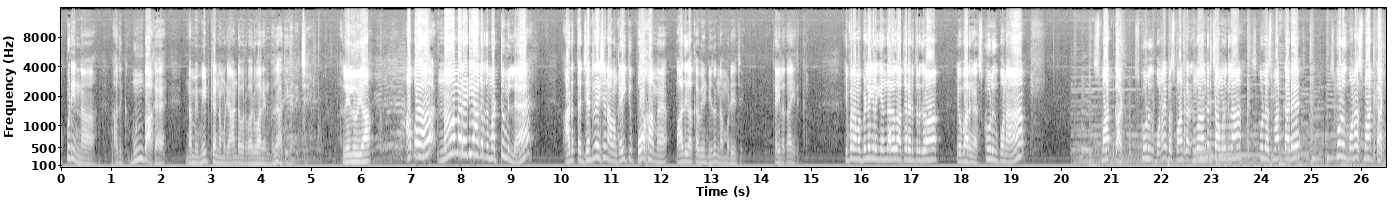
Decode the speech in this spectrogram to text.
அப்படின்னா அதுக்கு முன்பாக நம்மை மீட்க நம்முடைய ஆண்டவர் வருவார் என்பது அதிகரிச்சு. அல்லேலூயா. அப்போ நாம ரெடி ஆகிறது மட்டும் இல்லை அடுத்த ஜென்ரேஷன் அவன் கைக்கு போகாமல் பாதுகாக்க வேண்டியதும் நம்முடைய கையில் தான் இருக்கு. இப்போ நம்ம பிள்ளைகளுக்கு எந்த அளவுக்கு அக்கறை எடுத்துருக்குறோம்? இப்போ பாருங்க ஸ்கூலுக்கு போனால் ஸ்மார்ட் கார்டு ஸ்கூலுக்கு போனால் இப்போ ஸ்மார்ட் கார்டு இங்கே வந்துருச்சா அவங்களுக்குலாம் ஸ்கூலில் ஸ்மார்ட் கார்டு ஸ்கூலுக்கு போனால் ஸ்மார்ட் கார்டு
